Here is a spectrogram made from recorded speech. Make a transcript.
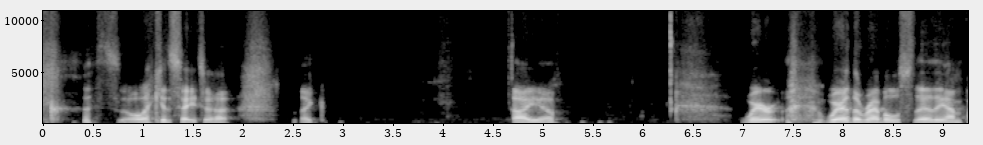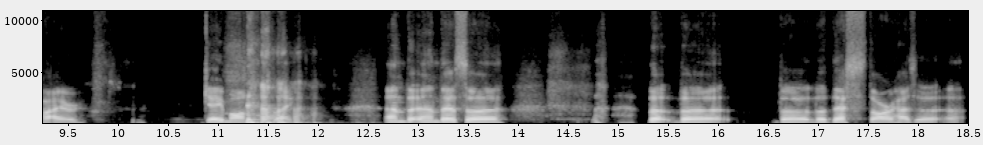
That's all I can say to her. Like, I uh, we're we're the rebels. They're the empire. Game on. like and and there's a the the the the Death Star has a,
